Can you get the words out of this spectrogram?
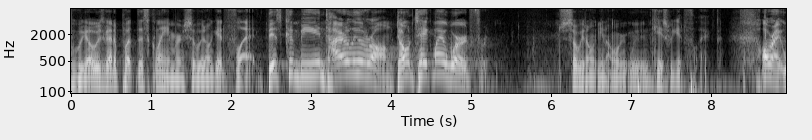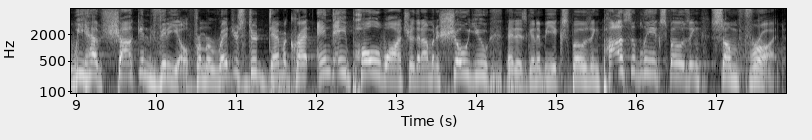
we always got to put disclaimers so we don't get flagged. This can be entirely wrong. Don't take my word for it so we don't, you know, in case we get flagged. All right, we have shocking video from a registered Democrat and a poll watcher that I'm going to show you that is going to be exposing, possibly exposing some fraud.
